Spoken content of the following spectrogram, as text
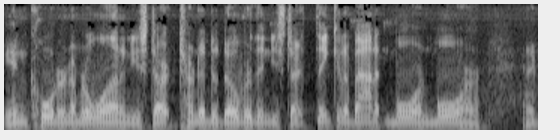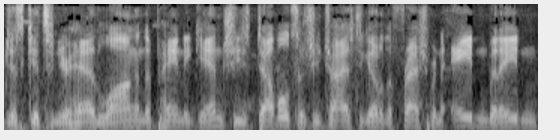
in quarter number one. And you start turning it over, then you start thinking about it more and more. And it just gets in your head. Long in the paint again. She's doubled, so she tries to go to the freshman Aiden, but Aiden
